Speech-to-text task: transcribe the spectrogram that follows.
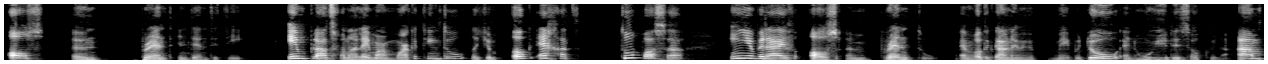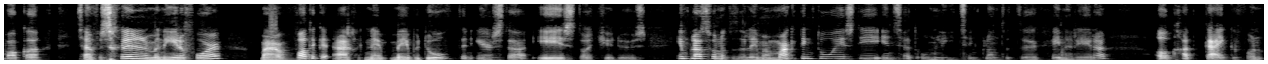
als een brand identity. In plaats van alleen maar een marketing tool, dat je hem ook echt gaat toepassen in je bedrijf als een brand tool. En wat ik daarmee bedoel en hoe je dit zou kunnen aanpakken, zijn verschillende manieren voor. Maar wat ik er eigenlijk mee bedoel, ten eerste, is dat je dus in plaats van dat het alleen maar een marketing tool is die je inzet om leads en klanten te genereren, ook gaat kijken van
